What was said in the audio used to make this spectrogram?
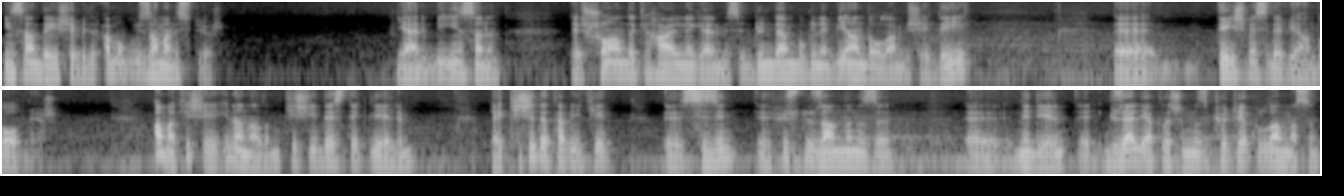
İnsan değişebilir ama bu bir zaman istiyor. Yani bir insanın e, şu andaki haline gelmesi dünden bugüne bir anda olan bir şey değil. E, değişmesi de bir anda olmuyor. Ama kişiye inanalım, kişiyi destekleyelim. E, kişi de tabii ki e, sizin e, hüsnü zannınızı, e, ne diyelim, e, güzel yaklaşımınızı kötüye kullanmasın.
